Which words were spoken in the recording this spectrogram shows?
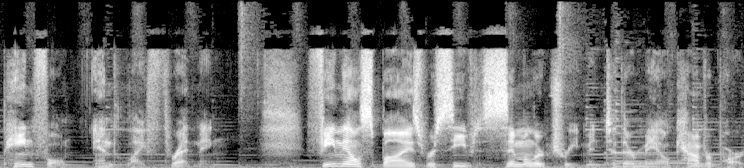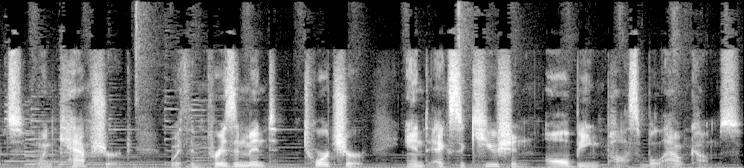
painful, and life threatening. Female spies received similar treatment to their male counterparts when captured, with imprisonment, torture, and execution all being possible outcomes.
